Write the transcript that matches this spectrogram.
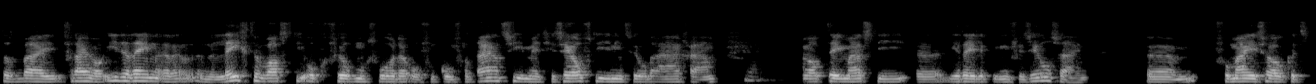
dat bij vrijwel iedereen er een, leegte was die opgevuld moest worden. Of een confrontatie met jezelf die je niet wilde aangaan. Ja. Wel thema's die, die redelijk universeel zijn. Um, voor mij is ook het,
